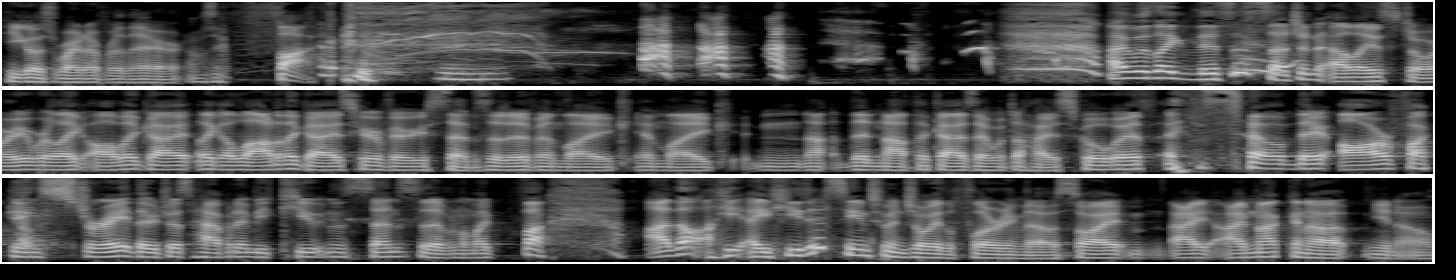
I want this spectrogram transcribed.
He goes right over there. I was like, fuck. I was like, this is such an LA story where like all the guys, like a lot of the guys here are very sensitive and like, and like not the, not the guys I went to high school with. And so they are fucking straight. They just happen to be cute and sensitive. And I'm like, fuck. I thought he, he did seem to enjoy the flirting though. So I, I, I'm not gonna, you know,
